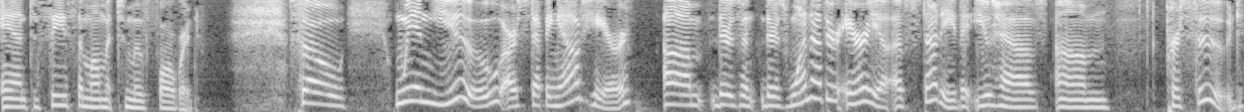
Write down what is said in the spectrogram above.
and to seize the moment to move forward. So, when you are stepping out here, um, there's a there's one other area of study that you have. Um, pursued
